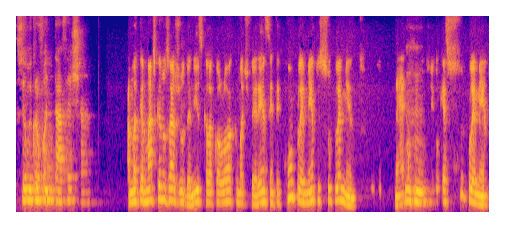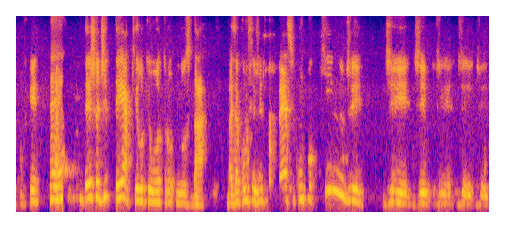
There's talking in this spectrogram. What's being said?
Seu microfone está fechado. A matemática nos ajuda nisso, que ela coloca uma diferença entre complemento e suplemento. Né? Uhum. Eu digo que é suplemento, porque é. deixa de ter aquilo que o outro nos dá, mas é como se a gente tivesse com um pouquinho de, de, de, de, de, de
